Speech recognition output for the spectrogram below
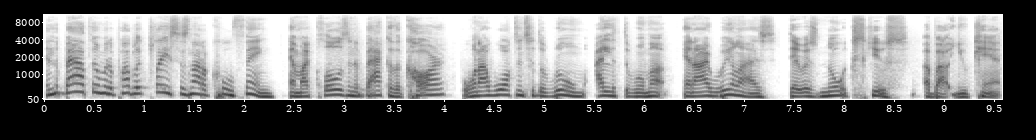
in the bathroom in a public place is not a cool thing. And my clothes in the back of the car. But when I walked into the room, I lit the room up. And I realized there is no excuse about you can't.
